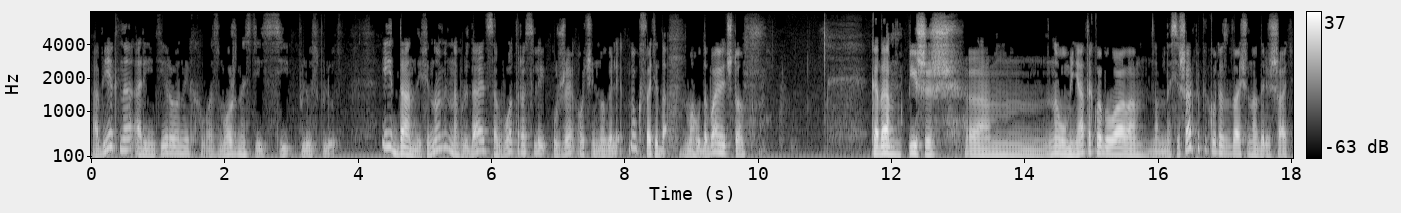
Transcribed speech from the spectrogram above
объектно-ориентированных возможностей C++. И данный феномен наблюдается в отрасли уже очень много лет. Ну, кстати, да, могу добавить, что когда пишешь, эм, ну, у меня такое бывало, нам на C-Sharp какую-то задачу надо решать,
